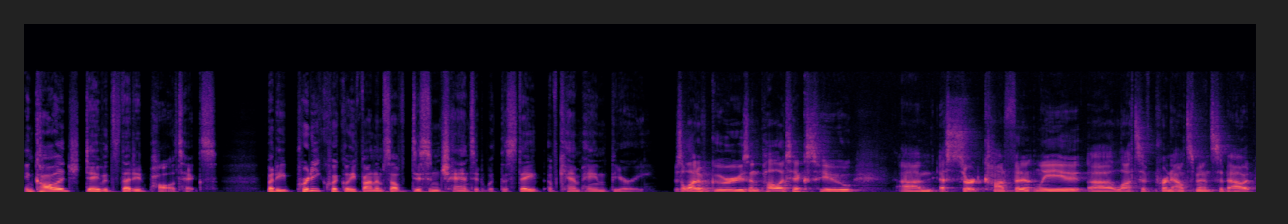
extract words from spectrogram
In college, David studied politics, but he pretty quickly found himself disenchanted with the state of campaign theory. There's a lot of gurus in politics who um, assert confidently uh, lots of pronouncements about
